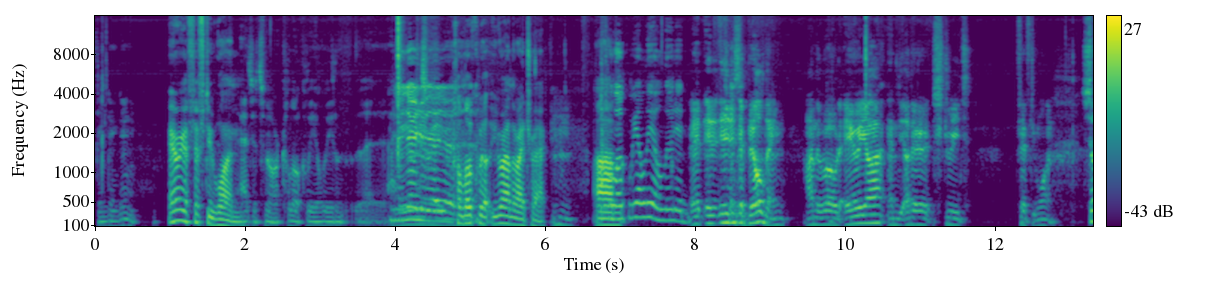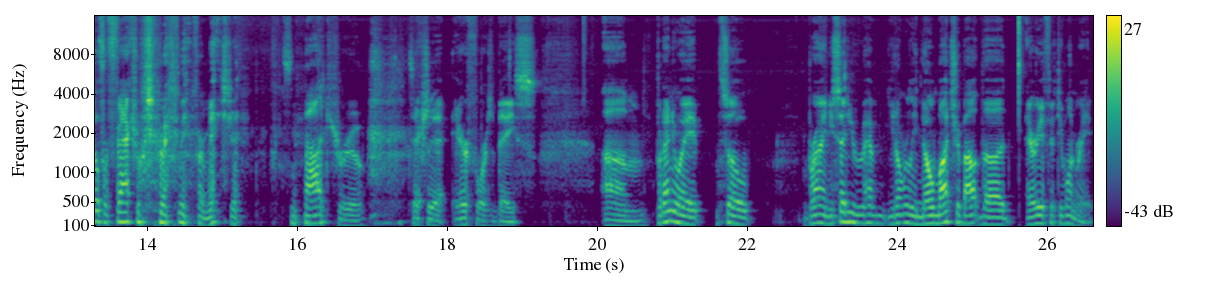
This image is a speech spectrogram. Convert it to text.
Ding ding ding. Area 51. As it's more colloquially. Uh, Yeah, yeah, yeah, yeah. Colloquial. You were on the right track. Um, Colloquially alluded. It, it, it is a building on the road area and the other street, 51. So for factual correct information, it's not true. It's actually an Air Force base. Um, but anyway, so Brian, you said you have you don't really know much about the Area 51 raid.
